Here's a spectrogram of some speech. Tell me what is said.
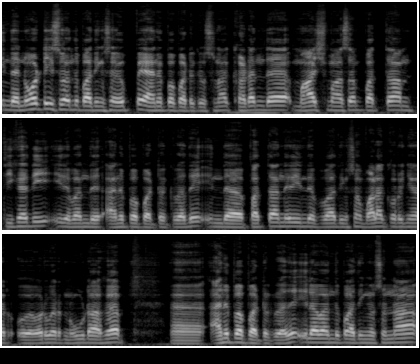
இந்த நோட்டீஸ் வந்து பார்த்தீங்கன்னா எப்போ அனுப்பப்பட்டிருக்கு சொன்னால் கடந்த மார்ச் மாதம் பத்தாம் திகதி இது வந்து அனுப்பப்பட்டிருக்கிறது. இந்த பத்தாம் தேதி இந்த பார்த்தீங்கன்னா வழக்கறிஞர் ஒருவர் நூடாக அனுப்பப்பட்டிருக்கிறது. இதில் வந்து பார்த்தீங்கன்னு சொன்னால்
